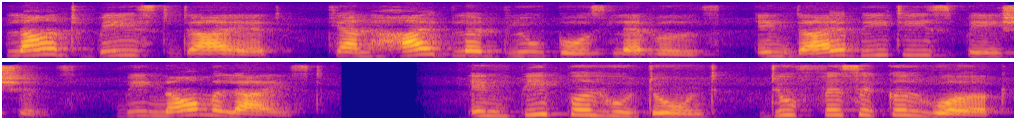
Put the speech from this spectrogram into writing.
plant-based diet can high blood glucose levels in diabetes patients be normalized. In people who don't do physical work,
